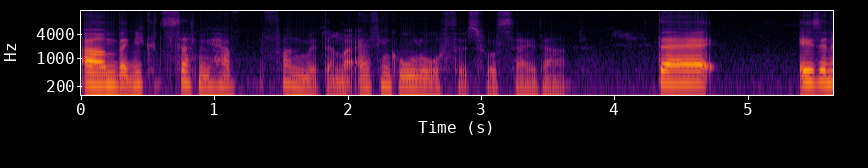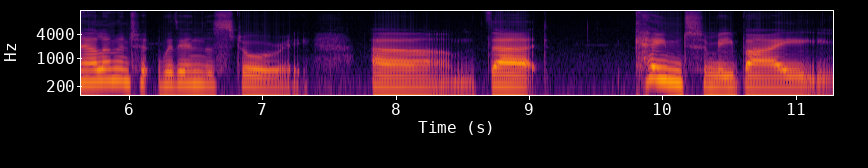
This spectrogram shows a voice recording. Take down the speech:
um, but you could certainly have fun with them. I think all authors will say that. There is an element within the story um, that came to me by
